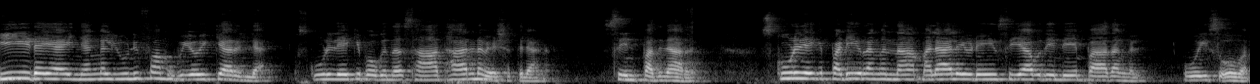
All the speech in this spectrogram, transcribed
ഈയിടെയായി ഞങ്ങൾ യൂണിഫോം ഉപയോഗിക്കാറില്ല. സ്കൂളിലേക്ക് പോകുന്ന സാധാരണ വേഷത്തിലാണ്. സീൻ പതിനാറ്. സ്കൂളിലേക്ക് പടിയിറങ്ങുന്ന മലാലയുടെയും സിയാബുദ്ദീന്റെയും പാദങ്ങൾ വോയിസ് ഓവർ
